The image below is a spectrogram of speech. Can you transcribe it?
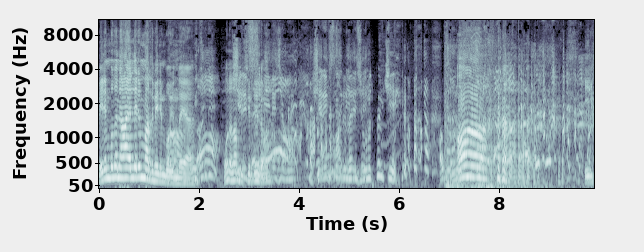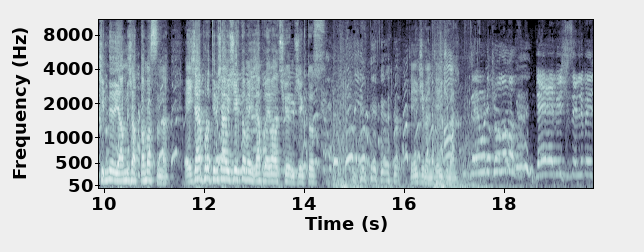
Benim bunda ne hayallerim vardı benim bu oyunda ya. O ne lan bitirdi lan. hileci bu. Şerefsiz hileci. unuttum ki. Aa. İlkinde de yanlış atlamazsın lan. Ejder Pro Twitch abi Jacktom Ejder Pro eyvallah çıkıyorum Jacktos. Thank you ben thank you ben. B12 olamaz. D555.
